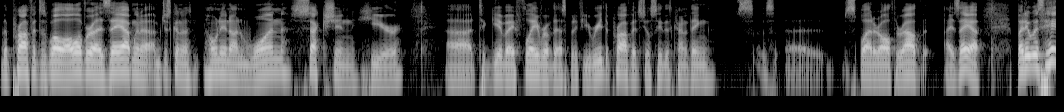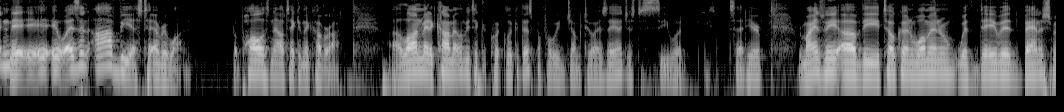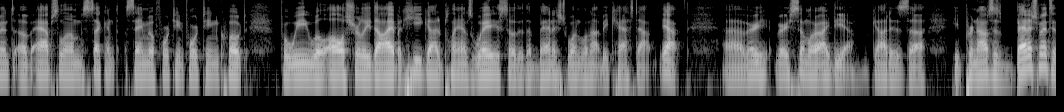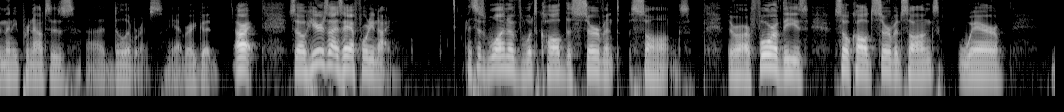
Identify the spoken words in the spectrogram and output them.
the prophets as well, all over Isaiah. I'm gonna I'm just gonna hone in on one section here uh, to give a flavor of this. But if you read the prophets, you'll see this kind of thing uh, splattered all throughout Isaiah. But it was hidden. It, it, it, wasn't obvious to everyone. But Paul is now taking the cover off. Uh, Lon made a comment. Let me take a quick look at this before we jump to Isaiah, just to see what he said here. Reminds me of the Tekoan woman with David banishment of Absalom, 2 Samuel 14 14, quote, For we will all surely die, but he, God, plans ways so that the banished one will not be cast out. Yeah, uh, very, very similar idea. God is, uh, he pronounces banishment and then he pronounces uh, deliverance. Yeah, very good. All right, so here's Isaiah 49. This is one of what's called the servant songs. There are four of these so called servant songs where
